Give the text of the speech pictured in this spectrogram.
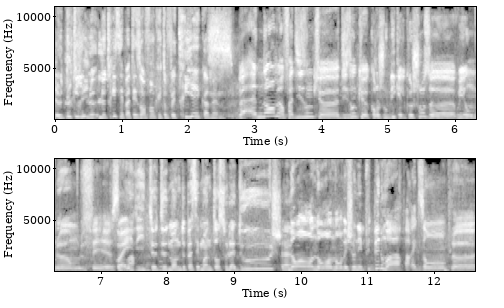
Le tri, tri. le, le tri, c'est pas tes enfants qui t'ont fait trier quand même. Bah non, mais enfin disons que disons que quand j'oublie quelque chose, euh, oui, on me le, on me le fait. euh, Quoi, savoir. ils te demandent de passer moins de temps sous la douche euh, Non, non, non, mais je n'ai plus de baignoire, par exemple. Euh,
